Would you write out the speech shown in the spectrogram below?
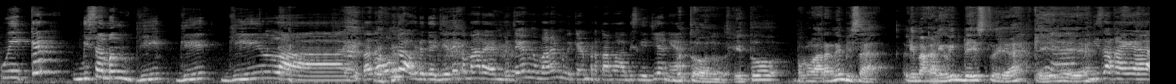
weekend bisa menggigit gila gitu. Atau enggak udah gajiannya kemarin. Berarti kan kemarin weekend pertama habis gajian ya? Betul, itu pengeluarannya bisa lima kali weekdays tuh ya, kayaknya Iya, ya. bisa kayak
